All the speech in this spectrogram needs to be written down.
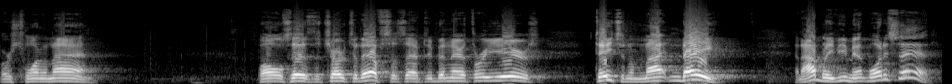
Verse 29. Paul says the church at Ephesus, after he'd been there three years, teaching them night and day. And I believe he meant what he said.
